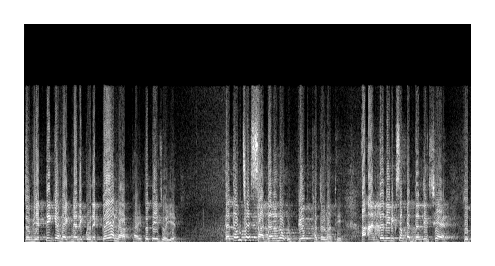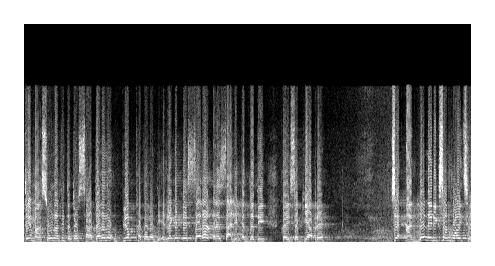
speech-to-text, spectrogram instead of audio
તો વ્યક્તિ કે વૈજ્ઞાનિકોને કયા લાભ થાય તો તે જોઈએ. પ્રથમ છે, સાધનોનો ઉપયોગ થતો નથી. આ આંતરનિરીક્ષણ પદ્ધતિ છે, તો તેમાં શું નથી થતો સાધનોનો ઉપયોગ થતો નથી. એટલે કે તે સરળ અને સાદી પદ્ધતિ કહી શકીએ આપણે. જે આંતર નિરીક્ષણ હોય છે,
